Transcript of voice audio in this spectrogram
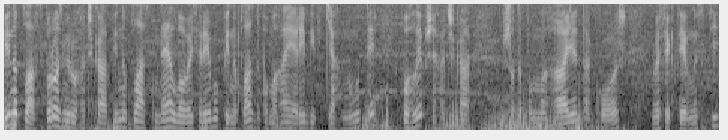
Пінопласт по розміру гачка. Пінопласт не ловить рибу, пінопласт допомагає рибі втягнути поглибше гачка, що допомагає також в ефективності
